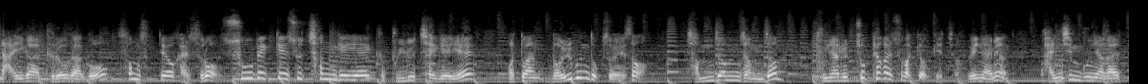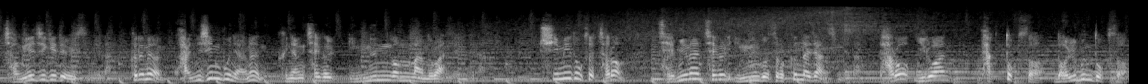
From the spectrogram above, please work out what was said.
나이가 들어가고 성숙되어 갈수록 수백 개, 수천 개의 그 분류 체계의 어떠한 넓은 독서에서 점점 점점 분야를 좁혀갈 수밖에 없겠죠. 왜냐하면 관심 분야가 정해지게 되어 있습니다. 그러면 관심 분야는 그냥 책을 읽는 것만으로 안 됩니다. 취미 독서처럼 재미난 책을 읽는 것으로 끝나지 않습니다. 바로 이러한 박독서, 넓은 독서,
